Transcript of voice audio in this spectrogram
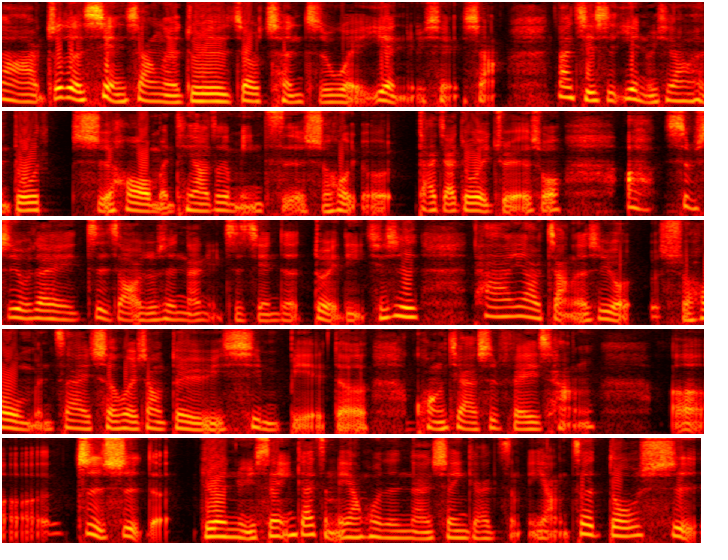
那这个现象呢，就是叫称之为厌女现象。那其实厌女现象很多时候，我们听到这个名词的时候，有大家就会觉得说，啊，是不是又在制造就是男女之间的对立？其实他要讲的是，有时候我们在社会上对于性别的框架是非常呃制式的，觉得女生应该怎么样，或者男生应该怎么样，这都是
